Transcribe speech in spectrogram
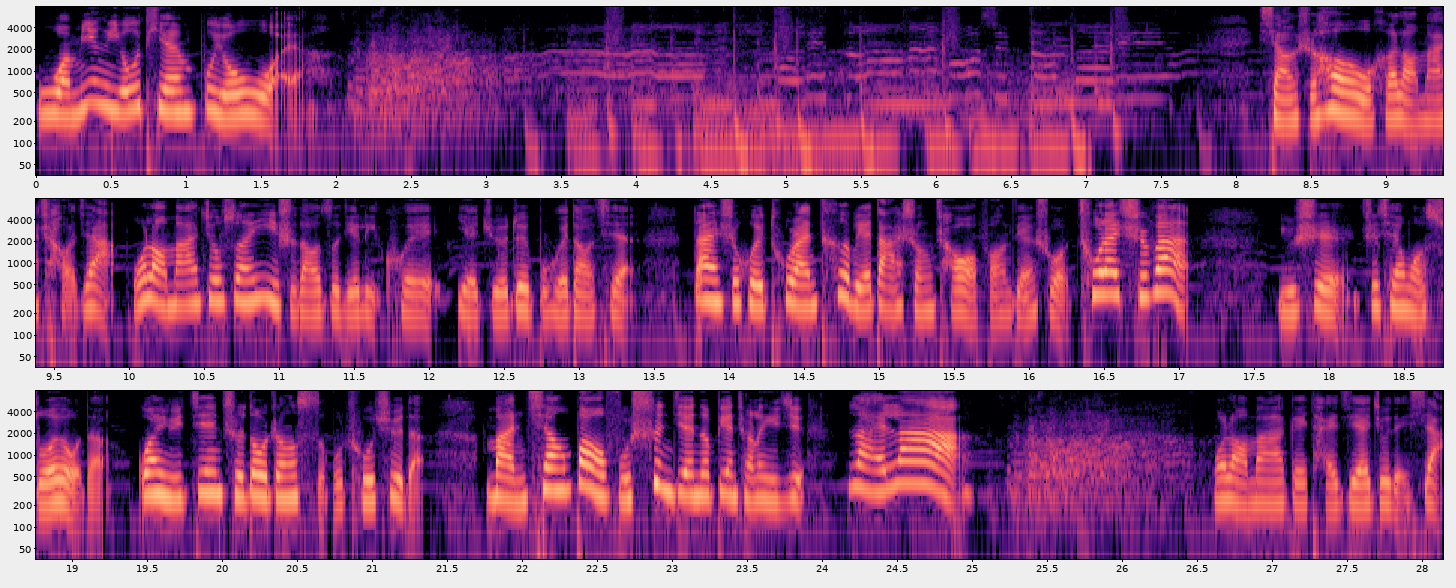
我命由天不由我呀。小时候，我和老妈吵架，我老妈就算意识到自己理亏，也绝对不会道歉，但是会突然特别大声朝我房间说：“出来吃饭。”于是，之前我所有的关于坚持斗争死不出去的满腔抱负，瞬间都变成了一句“来啦”。我老妈给台阶就得下，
